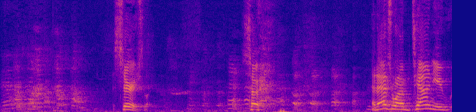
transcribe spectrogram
Seriously. So, and that's what I'm telling you.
